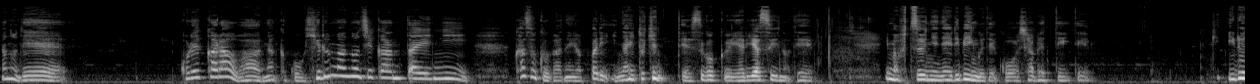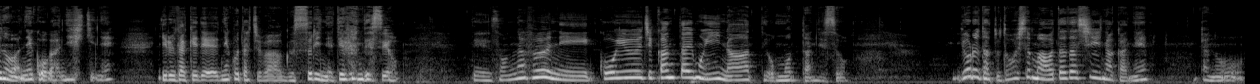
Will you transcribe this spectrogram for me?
なのでこれからはなんかこう昼間の時間帯に家族がねやっぱりいない時ってすごくやりやすいので今普通にねリビングでこう喋っていているのは猫が2匹ねいるだけで猫たちはぐっすり寝てるんですよ。でそんな風にこういう時間帯もいいなって思ったんですよ。夜だとどうしても慌ただしい中ねあの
